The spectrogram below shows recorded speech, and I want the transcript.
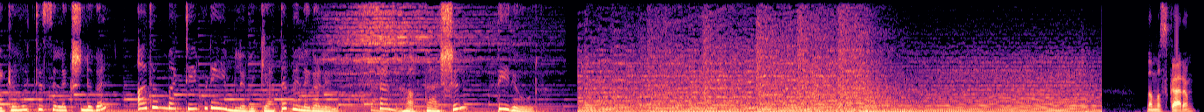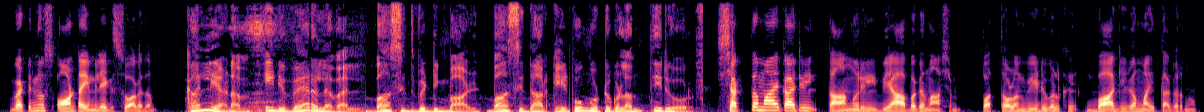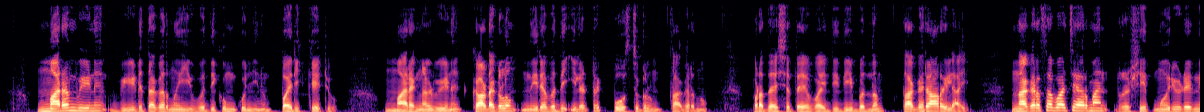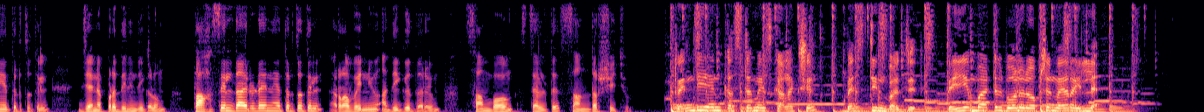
മികവുറ്റ സെലക്ഷനുകൾ അതും മറ്റെവിടെയും ലഭിക്കാത്ത വിലകളിൽ സൻഹ ഫാഷൻ തിരൂർ. നമസ്കാരം. വെട്ട ന്യൂസ് ഓൺ ടൈമിലേക്ക് സ്വാഗതം. കല്യാണം ഇനി വേറെ level. Basith wedding mall Basith arcade Poonkottukulam Tirur. ശക്തമായ കാറ്റിൽ താന്നൂരിൽ വ്യാപക നാശം. പത്തോളം വീടുകൾക്ക് ഭാഗികമായി തകർന്നു. മരം വീണ് വീട് തകർന്ന് യുവതിക്കും കുഞ്ഞിനും പരിക്കേറ്റു. മരങ്ങൾ വീണ് കടകളും നിരവധി ഇലക്ട്രിക് പോസ്റ്റുകളും തകർന്നു. പ്രദേശത്തെ വൈദ്യുതി ബന്ധം തകരാറിലായി. നഗരസഭാ ചെയർമാൻ റഷീദ് മോരിയുടെ നേതൃത്വത്തിൽ ജനപ്രതിനിധികളും തഹസിൽദാരുടെ നേതൃത്വത്തിൽ റവന്യൂ അധികൃതരും സംഭവം സ്ഥലത്ത് സന്ദർശിച്ചു. Trendy and customise collection best in budget പോലൊരു ഓപ്ഷൻ വേറെ ഇല്ല.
